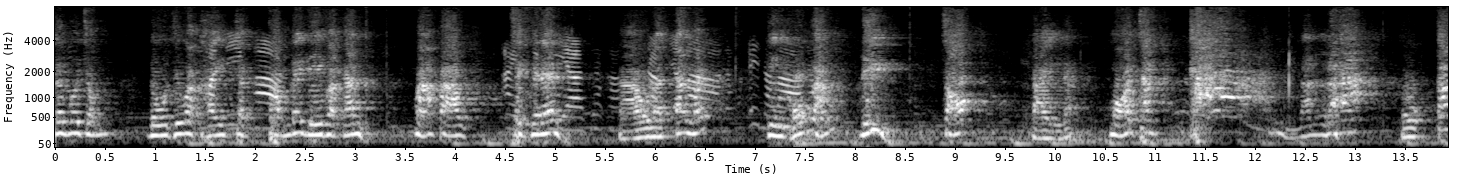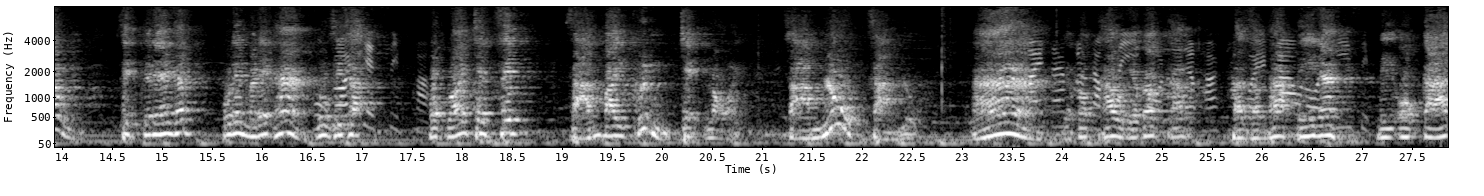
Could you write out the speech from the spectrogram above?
นะผู้ชม ดูสิว่าใครจะทำได้ดีกว่ากัน หมาเปล่าไอสิบซีคะแนนเรียใช่ไหมคะเอาละตั้งไว้เอ้ยกิ่งนาโค้รางหลัง ดีสองไก่นะหมอจัดการนั่นละถูกต้องสิบคะแนนครับผู้เล่นหมายเลขห้าหลูกกศิร้ษอยย์เจ็ดสิบค่ะหกร้อยเจ็ดสิบสามใบขึ้นเจ็ดร้อยสามลูกสามลูกอ่าเดี๋ยวก็เข้าเดี๋ยวก็เข้าถ้าสภาพนี้นะ มีโอกาส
